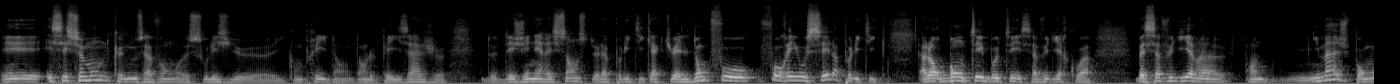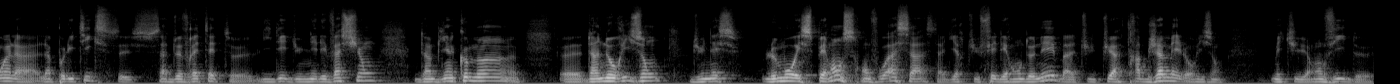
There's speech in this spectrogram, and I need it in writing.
Et, c'est ce monde que nous avons euh, sous les yeux, euh, y compris dans, le paysage de dégénérescence de la politique actuelle. Donc faut, faut rehausser la politique. Alors bonté, beauté, ça veut dire quoi? Ben, Ça veut dire, euh, prendre une image, pour moi la, politique, ça devrait être l'idée d'une élévation, d'un bien commun, d'un horizon, le mot espérance renvoie à ça, c'est-à-dire tu fais des randonnées, bah, tu, tu attrapes jamais l'horizon, mais tu as envie de,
